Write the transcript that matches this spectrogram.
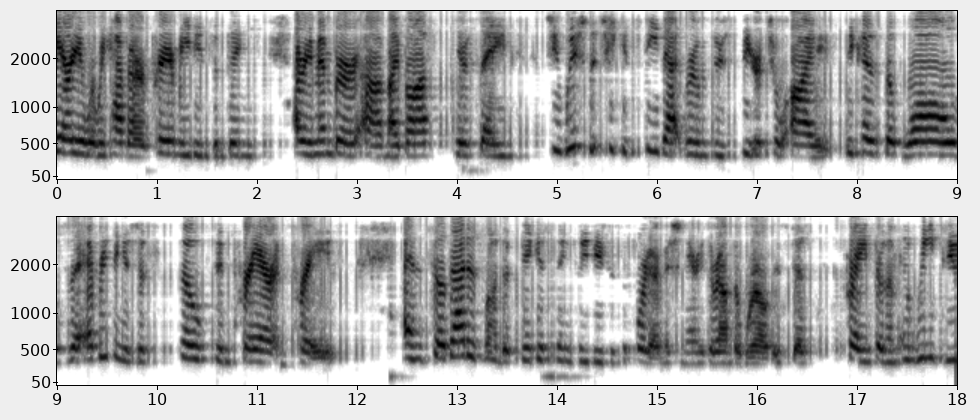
area where we have our prayer meetings and things, I remember uh, my boss there saying she wished that she could see that room through spiritual eyes because the walls, the, everything is just soaked in prayer and praise. And so that is one of the biggest things we do to support our missionaries around the world is just praying for them, and we do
